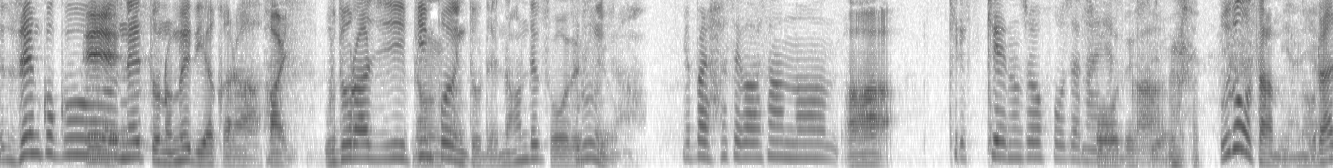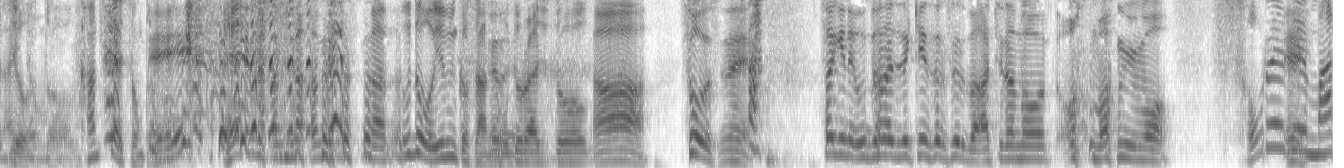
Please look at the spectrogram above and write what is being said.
全国ええネットのメディアからはい、ウドラジピンポイントでなんで来そうですよるんや。やっぱり長谷川さんのあキレッキレの情報じゃあ、ないですか。そうですよ。有働さんのラジオと勘違いしとんかなええ有働由美子さんのウドラジと、ああ、そうですね。最近ね、うどらじで検索すると、あちらの お番組も、それで間違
